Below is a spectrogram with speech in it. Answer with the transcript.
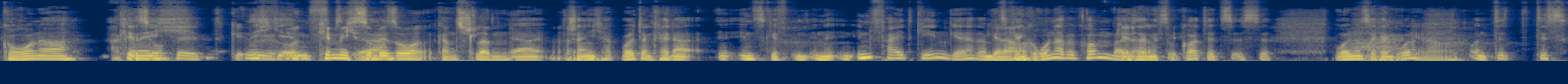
Corona, Aggression Kimmich, fehlt, nicht und geimpft, Kimmich ja. sowieso ganz schlimm. Ja, wahrscheinlich hat, wollte dann keiner in- ins in, in, in Infight gehen, gell? Damit Genau. sie kein Corona bekommen, weil Genau. sie sagen jetzt, oh Gott, jetzt ist, wir wollen uns ja kein Ah, Corona. genau. Und das, das,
